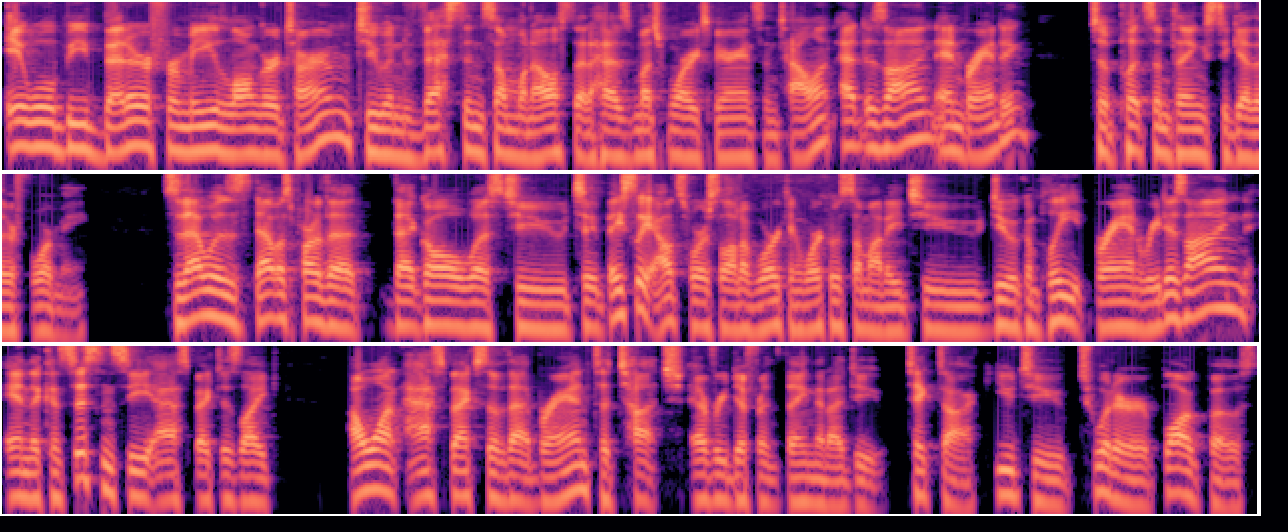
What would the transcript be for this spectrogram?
it will be better for me longer term to invest in someone else that has much more experience and talent at design and branding to put some things together for me. So that was that was part of that that goal was to to basically outsource a lot of work and work with somebody to do a complete brand redesign. And the consistency aspect is like I want aspects of that brand to touch every different thing that I do. TikTok, YouTube, Twitter, blog posts.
